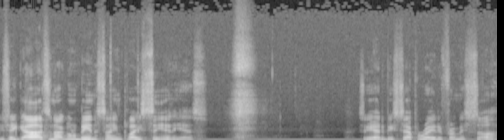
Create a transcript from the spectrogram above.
You see, God's not going to be in the same place sin is. So he had to be separated from his son.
